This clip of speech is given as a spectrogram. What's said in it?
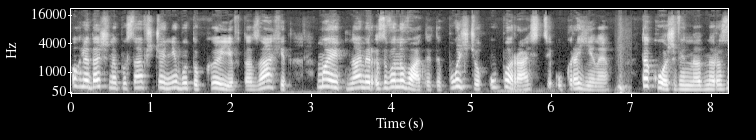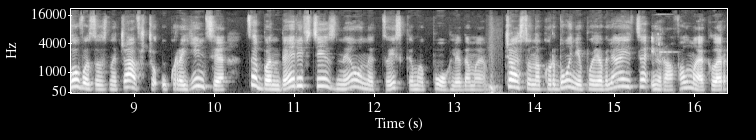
оглядач написав, що нібито Київ та Захід мають намір звинуватити Польщу у поразці України. Також він неодноразово зазначав, що українці це бандерівці з неонацистськими поглядами. Часто на кордоні появляється і Рафал Меклер,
